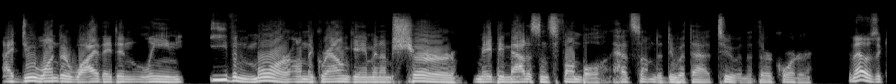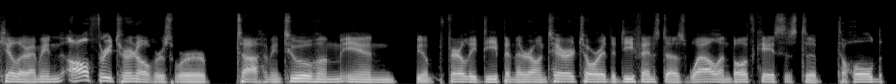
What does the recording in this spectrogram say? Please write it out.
I do wonder why they didn't lean even more on the ground game. And I'm sure maybe Mattison's fumble had something to do with that too in the third quarter. And that was a killer. I mean, all three turnovers were tough. I mean, two of them in you know fairly deep in their own territory. The defense does well in both cases to to hold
